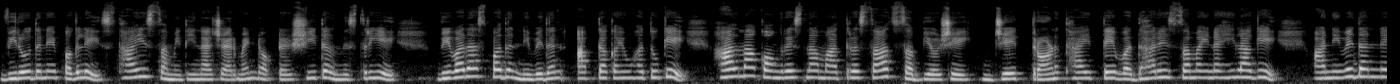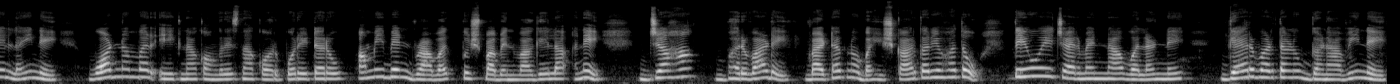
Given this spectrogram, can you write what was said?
વિરોધને પગલે સ્થાયી સમિતિના ચેરમેન ડોક્ટર શીતલ મિસ્ત્રીએ વિવાદાસ્પદ નિવેદન આપતા કહ્યું હતું કે, હાલમાં કોંગ્રેસના માત્ર સાત સભ્યો છે. જે ત્રણ થાય તે વધારે સમય નહીં લાગે. આ નિવેદનને લઈને વોર્ડ નંબર એકના કોંગ્રેસના કોર્પોરેટરો અમીબેન રાવત, પુષ્પાબેન વાઘેલા અને જહાં ભરવાડે બેઠકનો બહિષ્કાર કર્યો હતો. તેઓએ ચેરમેનના વલણને ગેરવર્તણૂક ગણાવીને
